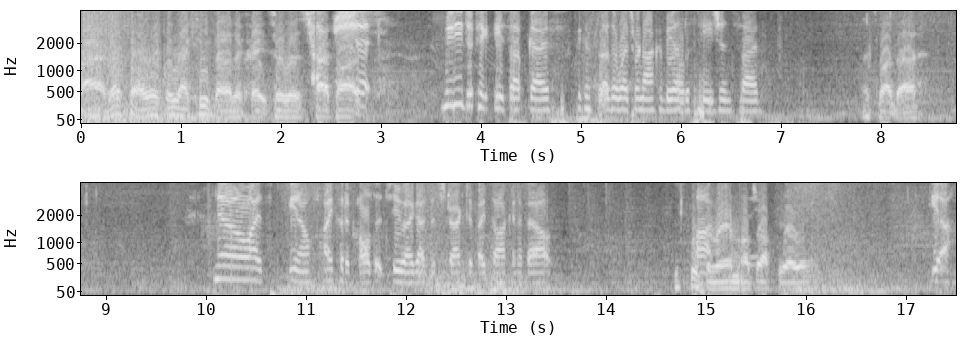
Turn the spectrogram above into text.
Alright, that's the only thing I keep out of the crates are those oh, tripods. Oh, shit. We need to pick these up, guys, because otherwise we're not going to be able to siege inside. That's my bad. No, it's, you know, I could have called it too. I got distracted by talking about. Just get the ram, I'll drop the other one. Yeah,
